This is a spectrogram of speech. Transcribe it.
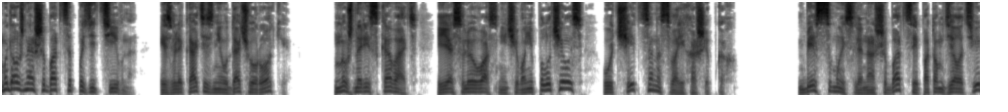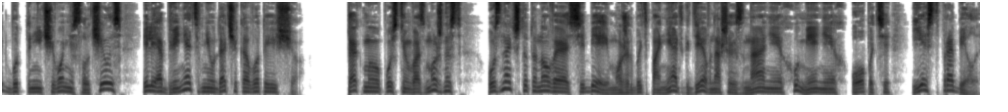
Мы должны ошибаться позитивно, извлекать из неудач уроки. Нужно рисковать, и если у вас ничего не получилось, учиться на своих ошибках. Бессмысленно ошибаться и потом делать вид, будто ничего не случилось, или обвинять в неудаче кого-то еще. Так мы упустим возможность узнать что-то новое о себе и, может быть, понять, где в наших знаниях, умениях, опыте есть пробелы.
